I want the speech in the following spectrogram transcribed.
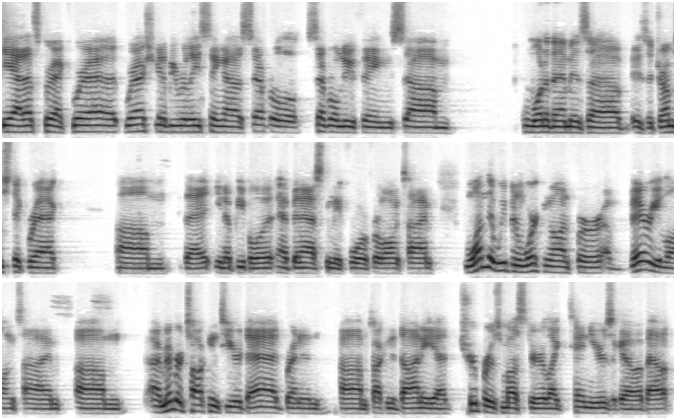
Yeah, that's correct. We're uh, we're actually going to be releasing uh, several several new things. Um, one of them is a is a drumstick rack um, that you know people have been asking me for for a long time. One that we've been working on for a very long time. Um, I remember talking to your dad, Brendan, um, talking to Donnie at Troopers Muster like ten years ago about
